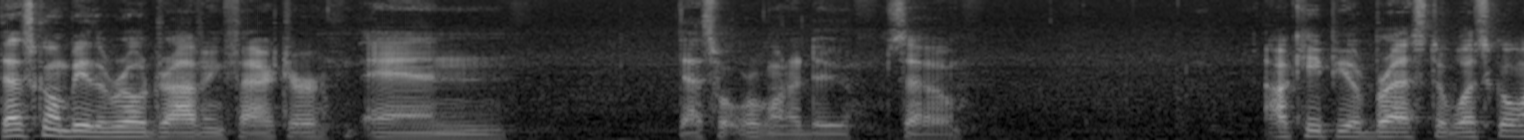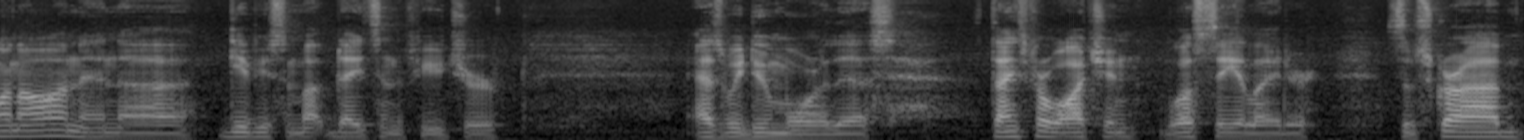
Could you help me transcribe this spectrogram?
that's going to be the real driving factor and that's what we're going to do. So I'll keep you abreast of what's going on and uh, give you some updates in the future as we do more of this. Thanks for watching. We'll see you later. Subscribe.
